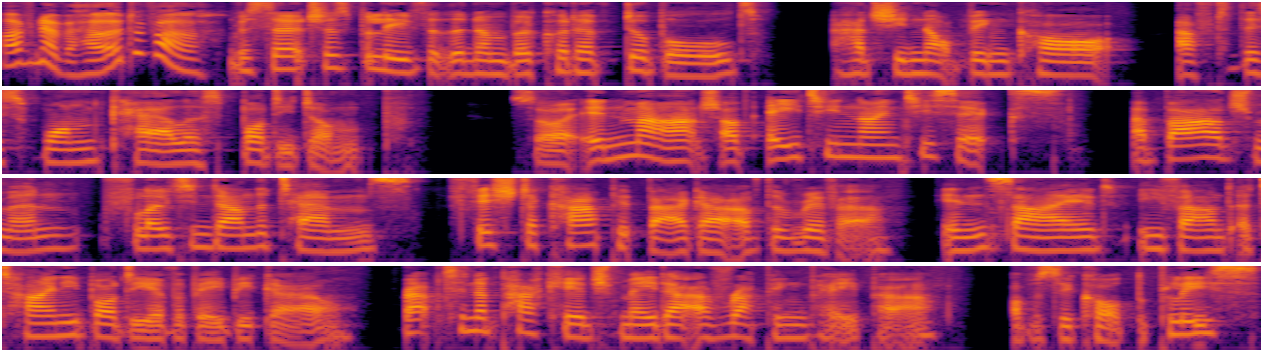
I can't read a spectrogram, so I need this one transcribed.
I've never heard of her. Researchers believe that the number could have doubled had she not been caught after this one careless body dump. So, in March of 1896, a bargeman floating down the Thames fished a carpet bag out of the river. Inside, he found a tiny body of a baby girl, wrapped in a package made out of wrapping paper. Obviously, called the police.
